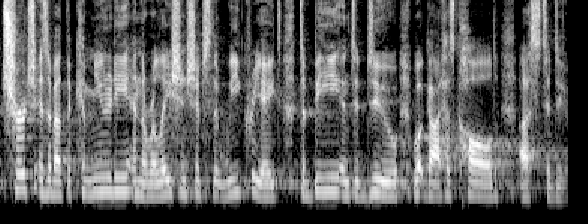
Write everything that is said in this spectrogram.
Church is about the community and the relationships that we create to be and to do what God has called us to do.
